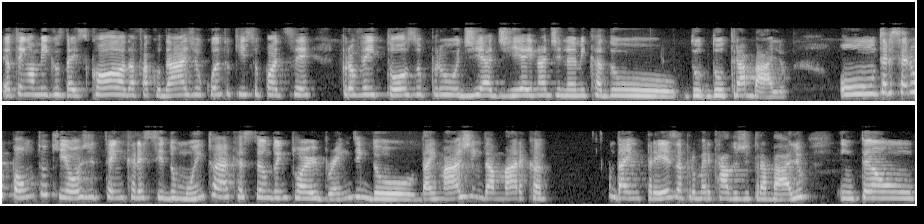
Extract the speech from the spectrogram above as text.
eu tenho amigos da escola, da faculdade, o quanto que isso pode ser proveitoso para o dia a dia e na dinâmica do, do, do trabalho. Um terceiro ponto que hoje tem crescido muito é a questão do employer branding, do, da imagem da marca da empresa para o mercado de trabalho. Então,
